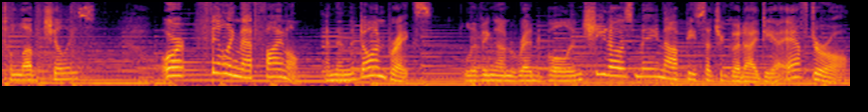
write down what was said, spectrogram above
to love chilies. Or failing that final, and then the dawn breaks. Living on Red Bull and Cheetos may not be such a good idea after all.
